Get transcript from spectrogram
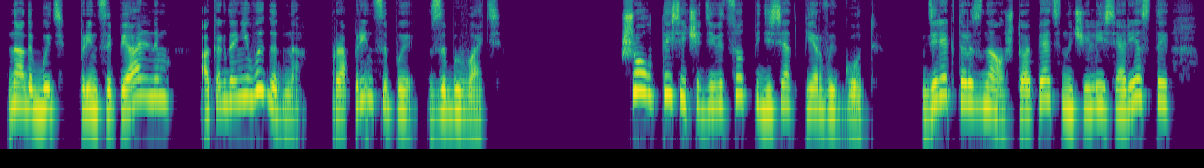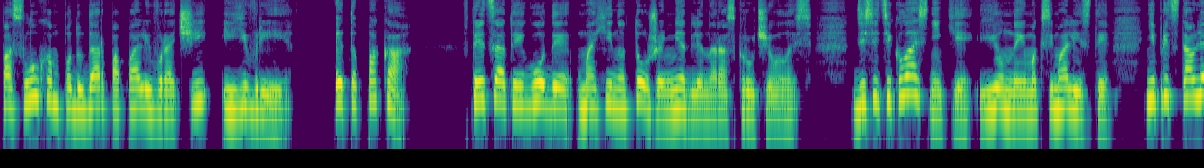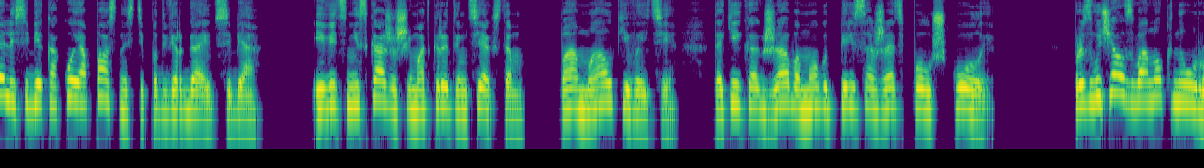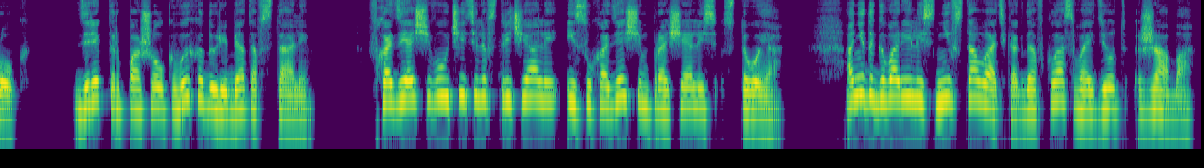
Надо быть принципиальным, а когда невыгодно, про принципы забывать. Шел 1951 год. Директор знал, что опять начались аресты, по слухам под удар попали врачи и евреи. Это пока. В 30-е годы махина тоже медленно раскручивалась. Десятиклассники, юные максималисты, не представляли себе, какой опасности подвергают себя. И ведь не скажешь им открытым текстом Помалкивайте. Такие, как жаба, могут пересажать полшколы. Прозвучал звонок на урок. Директор пошел к выходу, ребята встали. Входящего учителя встречали и с уходящим прощались стоя. Они договорились не вставать, когда в класс войдет жаба.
